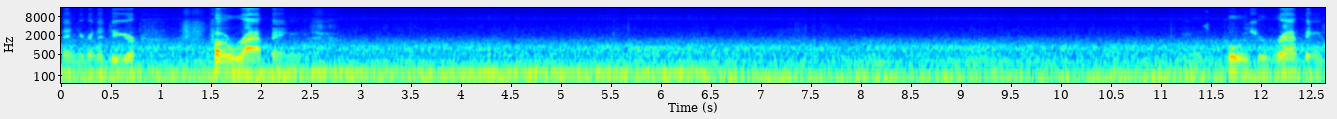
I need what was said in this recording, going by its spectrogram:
then you're going to do your frappings. And this pulls your wrappings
